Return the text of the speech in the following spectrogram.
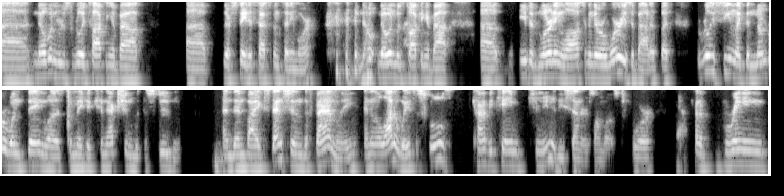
uh, no one was really talking about uh, their state assessments anymore no, no one was talking about uh, even learning loss. I mean, there were worries about it, but it really seemed like the number one thing was to make a connection with the student. Mm-hmm. And then by extension, the family. And in a lot of ways, the schools kind of became community centers almost for yeah. kind of bringing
